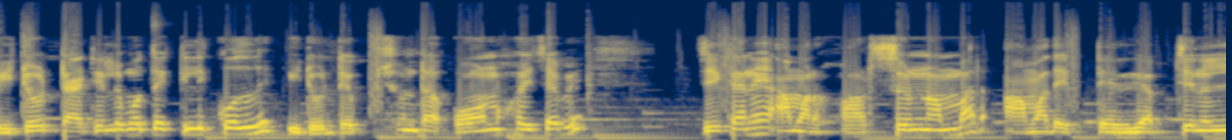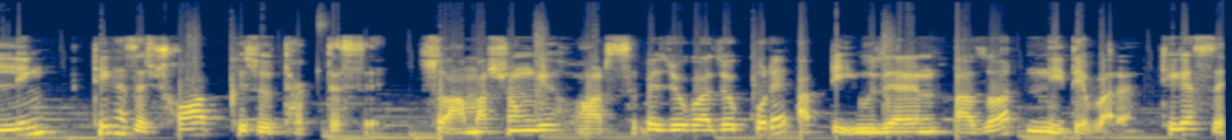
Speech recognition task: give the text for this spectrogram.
ভিডিওর টাইটেলের মধ্যে ক্লিক করলে ভিডিও ডেসক্রিপশনটা অন হয়ে যাবে। যেখানে আমার হোয়াটসঅ্যাপ নাম্বার, আমাদের টেলিগ্রাম চ্যানেল লিঙ্ক ঠিক আছে সব কিছু থাকতেছে। সো আমার সঙ্গে হোয়াটসঅ্যাপে যোগাযোগ করে আপনি ইউজার অ্যান্ড পাসওয়ার্ড নিতে পারেন, ঠিক আছে?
